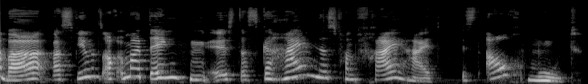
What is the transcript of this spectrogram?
Aber was wir uns auch immer denken, ist, das Geheimnis von Freiheit ist auch Mut.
